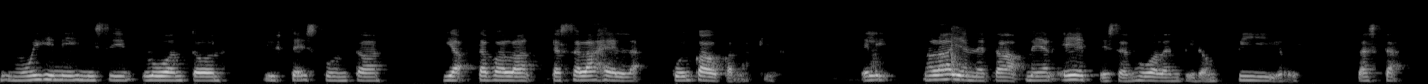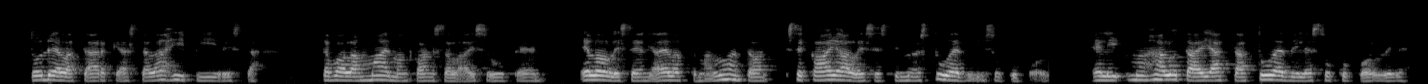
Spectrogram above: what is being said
niin muihin ihmisiin, luontoon, yhteiskuntaan ja tavallaan tässä lähellä kuin kaukanakin. Eli me laajennetaan meidän eettisen huolenpidon piiri tästä todella tärkeästä lähipiiristä tavallaan maailman kansalaisuuteen elolliseen ja elottoman luontoon sekä ajallisesti myös tuleviin sukupolviin. Eli me halutaan jättää tuleville sukupolville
